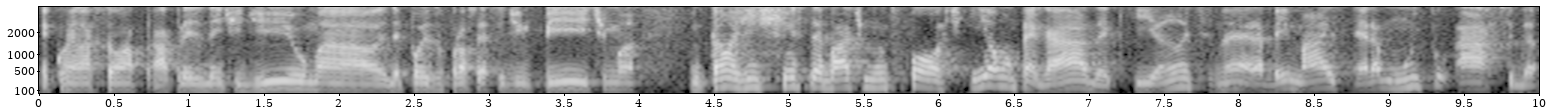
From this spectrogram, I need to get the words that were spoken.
é, com relação a, a, presidente Dilma, depois o processo de impeachment. Então a gente tinha esse debate muito forte. E é uma pegada que antes né, era bem mais, era muito ácida.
